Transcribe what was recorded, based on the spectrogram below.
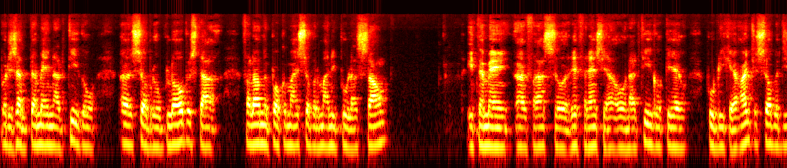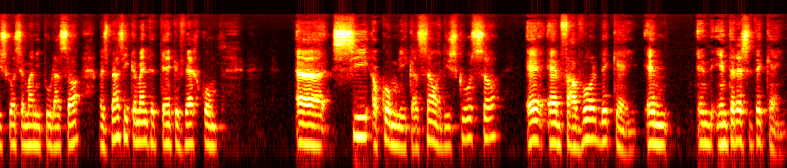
Por exemplo, também no artigo uh, sobre o Globo está falando um pouco mais sobre manipulação e também uh, faço referência a um artigo que eu publiquei antes sobre discurso e manipulação, mas basicamente tem que ver com uh, se a comunicação, o discurso é em favor de quem, em, em interesse de quem.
